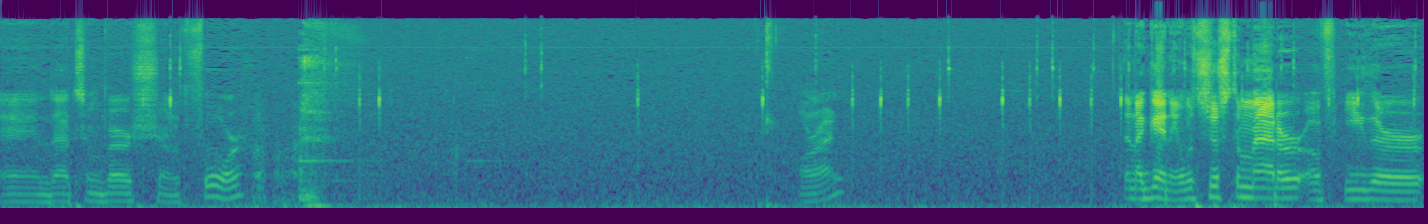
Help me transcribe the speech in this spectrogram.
And that's in version 4 alright. And again it was just a matter of either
